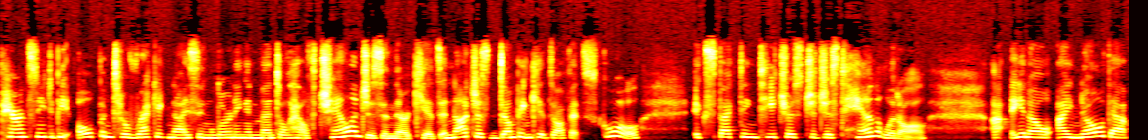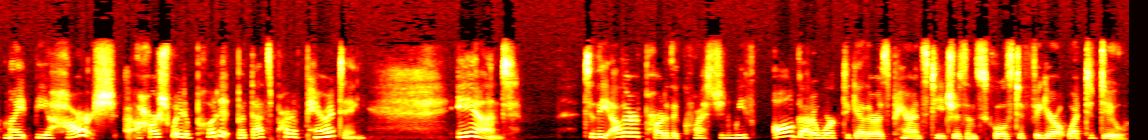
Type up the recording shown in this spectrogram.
parents need to be open to recognizing learning and mental health challenges in their kids and not just dumping kids off at school, expecting teachers to just handle it all you know, I know that might be harsh, a harsh way to put it, but that's part of parenting. And to the other part of the question, we've all got to work together as parents, teachers, and schools to figure out what to do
